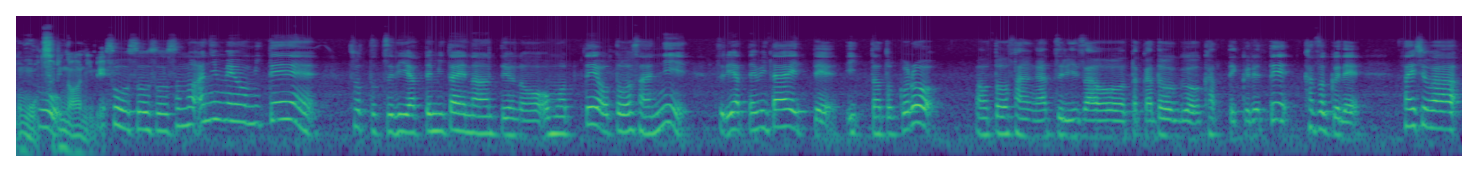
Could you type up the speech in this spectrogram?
もう。釣りのアニメ。そうそうそう。そのアニメを見てちょっと釣りやってみたいなっていうのを思ってお父さんに釣りやってみたいって言ったところまあお父さんが釣り竿とか道具を買ってくれて家族で最初は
